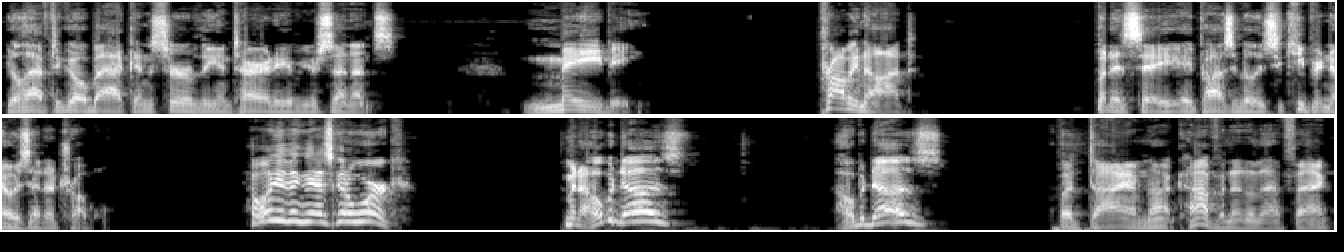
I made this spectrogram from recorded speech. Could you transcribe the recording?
you'll have to go back and serve the entirety of your sentence. Maybe. Probably not. But it's a, a possibility. So keep your nose out of trouble. How well do you think that's going to work? I mean, I hope it does. I hope it does. But I am not confident of that fact.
